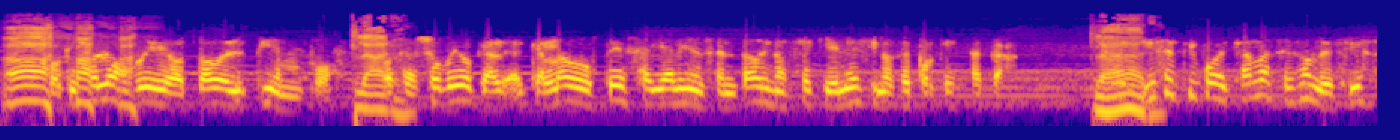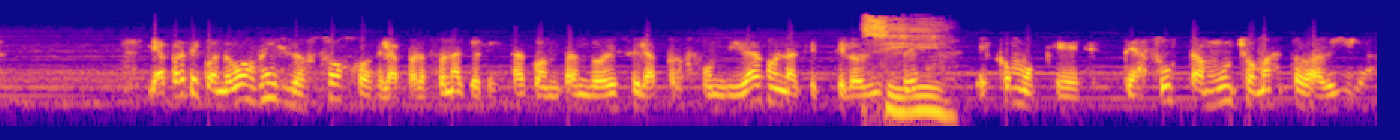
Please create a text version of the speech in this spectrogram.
Ah. Porque yo los veo todo el tiempo. O sea, yo veo que al, que al lado de ustedes hay alguien sentado y no sé quién es y no sé por qué está acá. Y ese tipo de charlas es donde decís, y aparte cuando vos ves los ojos de la persona que te está contando eso y la profundidad con la que te lo dice, es como que te asusta mucho más todavía.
